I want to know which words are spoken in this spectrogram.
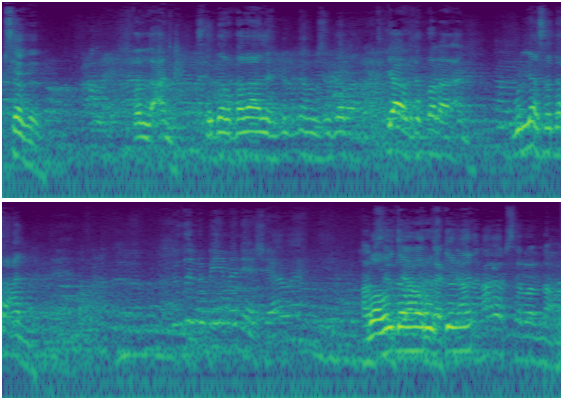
بسبب. ضل عنه. صدر ضلاله منه وصدر تجاوز الضلال عنه. ولا صدر عنه. يضل به من يشاء. وهدى ورشد كان هذا بسر النحو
